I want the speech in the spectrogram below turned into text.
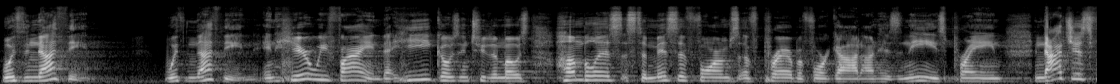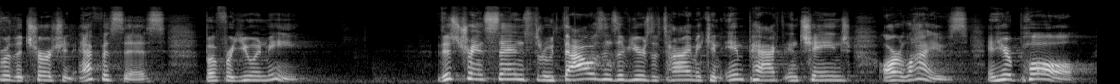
with nothing with nothing. And here we find that he goes into the most humblest, submissive forms of prayer before God on his knees, praying not just for the church in Ephesus, but for you and me. This transcends through thousands of years of time. It can impact and change our lives. And here, Paul,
